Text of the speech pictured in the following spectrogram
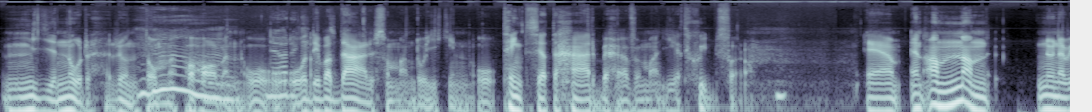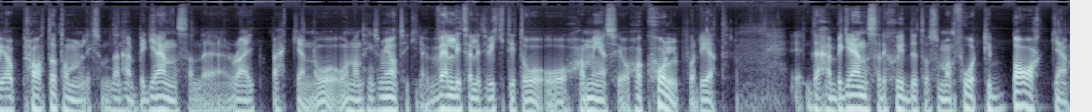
minor runt om mm. på haven. Och, ja, det och, det var där som man då gick in och tänkte sig att det här behöver man ge ett skydd för. Mm. Eh, en annan nu när vi har pratat om liksom den här begränsande rightbacken och, och någonting som jag tycker är väldigt, väldigt viktigt att, att ha med sig och ha koll på, det är att eh, det här begränsade skyddet som man får tillbaka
